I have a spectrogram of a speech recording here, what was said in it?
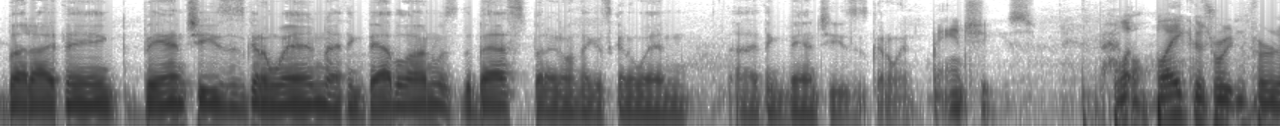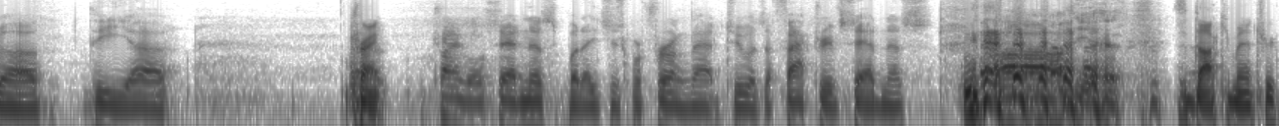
But I think Banshees is going to win. I think Babylon was the best, but I don't think it's going to win. I think Banshees is going to win. Banshees. Bla- Blake is rooting for uh, the uh, Tri- Triangle of Sadness, but he's just referring that to as a factory of sadness. It's a documentary.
